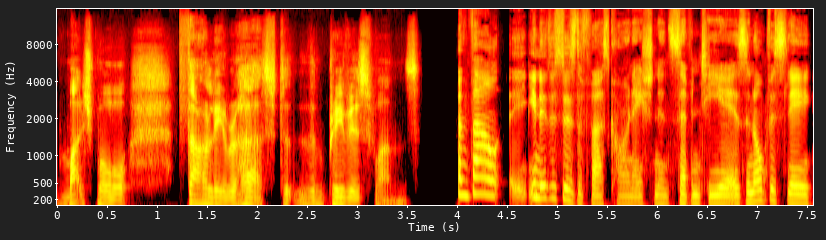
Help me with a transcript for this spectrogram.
much more thoroughly rehearsed than previous ones. And Val, you know, this is the first coronation in 70 years, and obviously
